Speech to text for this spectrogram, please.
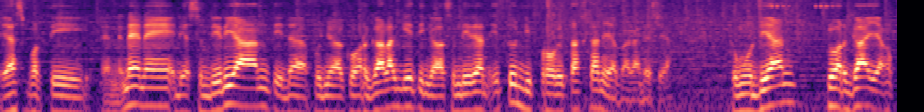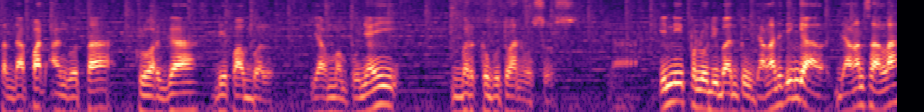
ya seperti nenek-nenek dia sendirian tidak punya keluarga lagi tinggal sendirian itu diprioritaskan ya Pak Kades ya. Kemudian keluarga yang terdapat anggota keluarga difabel yang mempunyai berkebutuhan khusus. Nah, ini perlu dibantu, jangan ditinggal, jangan salah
